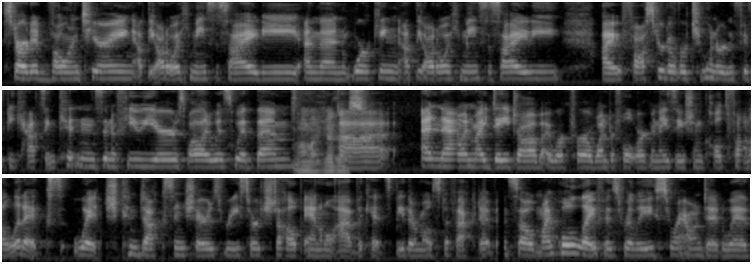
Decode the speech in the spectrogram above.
started volunteering at the Ottawa Humane Society and then working at the Ottawa Humane Society. I fostered over 250 cats and kittens in a few years while I was with them. Oh my goodness. Uh, and now in my day job, I work for a wonderful organization called Faunalytics, which conducts and shares research to help animal advocates be their most effective. And so my whole life is really surrounded with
